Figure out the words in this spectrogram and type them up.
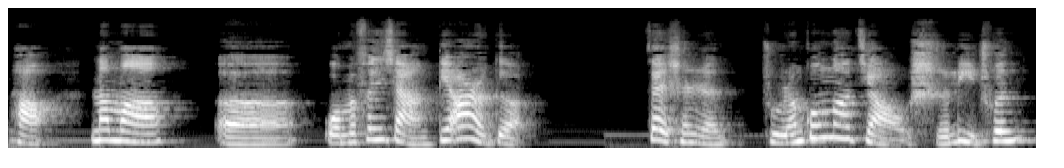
好，那么呃，我们分享第二个再生人。主人公呢叫石立春，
